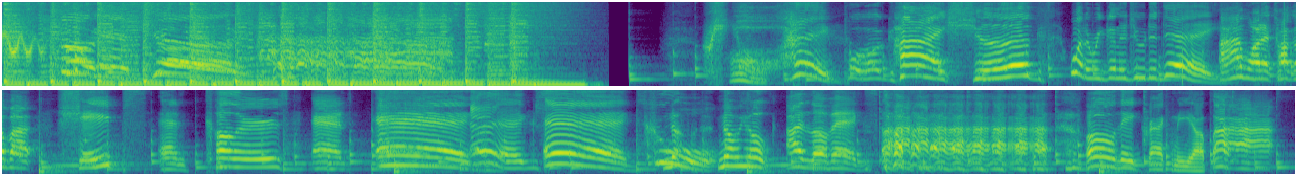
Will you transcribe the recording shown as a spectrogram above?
Boog and Shoog! oh, hey, Boog. Hi, Shoog. What are we gonna do today? I want to talk about shapes and colors and eggs. Eggs? Eggs. Cool. No, no yolk. I love eggs. oh, they crack me up.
